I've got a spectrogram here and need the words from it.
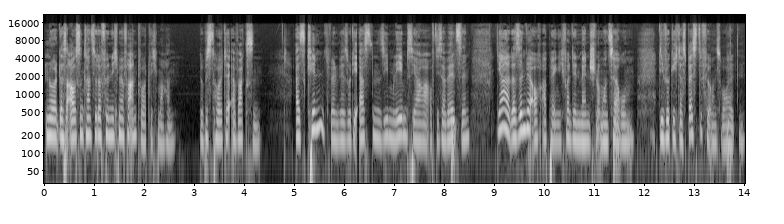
Nur das Außen kannst du dafür nicht mehr verantwortlich machen. Du bist heute erwachsen. Als Kind, wenn wir so die ersten sieben Lebensjahre auf dieser Welt sind, ja, da sind wir auch abhängig von den Menschen um uns herum, die wirklich das Beste für uns wollten.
